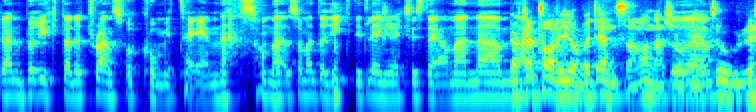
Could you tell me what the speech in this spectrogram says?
den beryktade transferkommittén som, som inte riktigt längre existerar. Men, jag kan ta det jobbet ensam annars Robin. Jag tror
